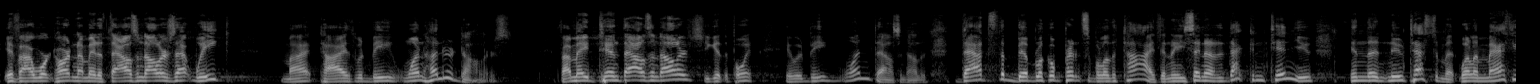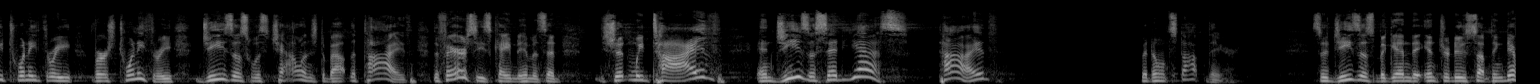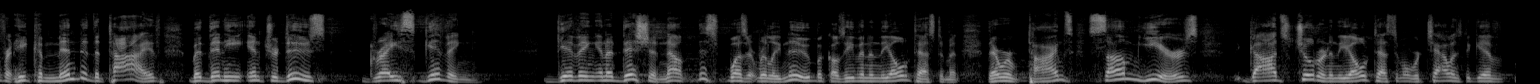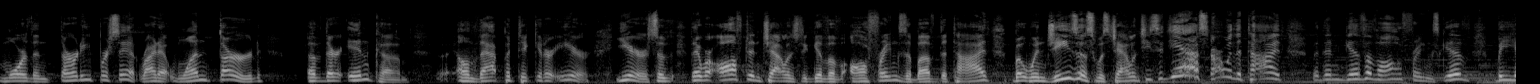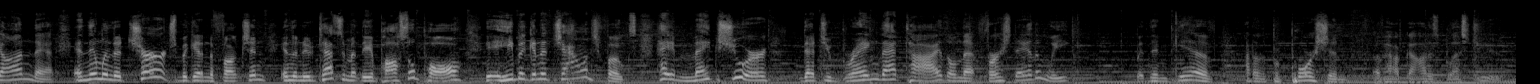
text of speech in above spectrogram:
If I worked hard and I made $1,000 that week, my tithe would be $100. If I made $10,000, you get the point? It would be $1,000. That's the biblical principle of the tithe. And you say, now, did that continue in the New Testament? Well, in Matthew 23, verse 23, Jesus was challenged about the tithe. The Pharisees came to him and said, Shouldn't we tithe? And Jesus said, Yes, tithe, but don't stop there. So Jesus began to introduce something different. He commended the tithe, but then he introduced grace giving, giving in addition. Now, this wasn't really new because even in the Old Testament, there were times, some years, God's children in the Old Testament were challenged to give more than 30%, right at one third of their income on that particular year. Year. So they were often challenged to give of offerings above the tithe. But when Jesus was challenged, he said, Yeah, start with the tithe, but then give of offerings, give beyond that. And then when the church began to function in the New Testament, the Apostle Paul, he began to challenge folks hey, make sure that you bring that tithe on that first day of the week but then give out of the proportion of how God has blessed you.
